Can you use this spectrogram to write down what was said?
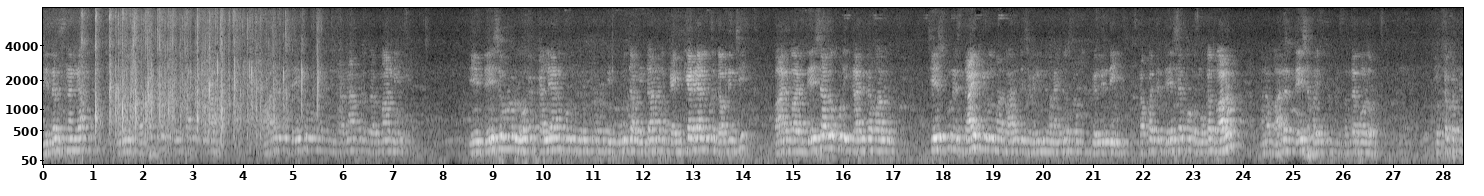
నిదర్శనంగా భారతదేశంలో సనాతన ధర్మాన్ని ఈ దేశంలో లోక కళ్యాణం జరుగుతున్నటువంటి పూజా విధానాలు కైంకర్యాలు కూడా గమనించి వారి వారి దేశాల్లో కూడా ఈ కార్యక్రమాలు చేసుకునే స్థాయికి ఈరోజు మన భారతదేశం వెళ్ళింది మన ఐదో సంస్కృతి వెళ్ళింది. ప్రపంచ దేశపు ఒక ముఖ ద్వారం మన భారతదేశ పరిస్థితి సందర్భంలో. పుట్టపర్తి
